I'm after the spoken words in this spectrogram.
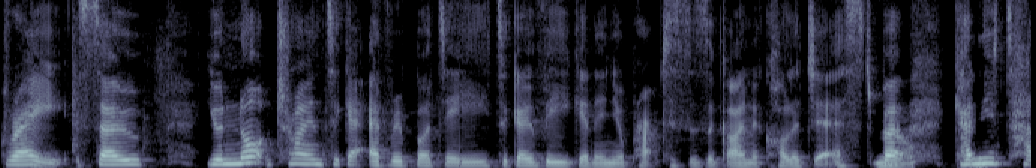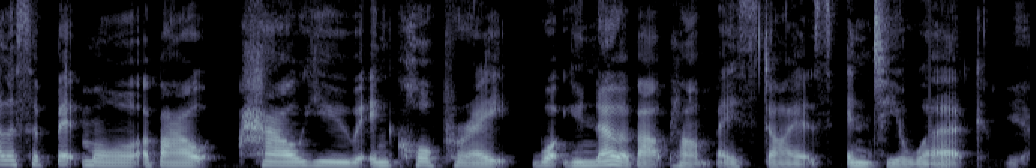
Great. So you're not trying to get everybody to go vegan in your practice as a gynecologist, but no. can you tell us a bit more about how you incorporate what you know about plant based diets into your work? Yeah.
